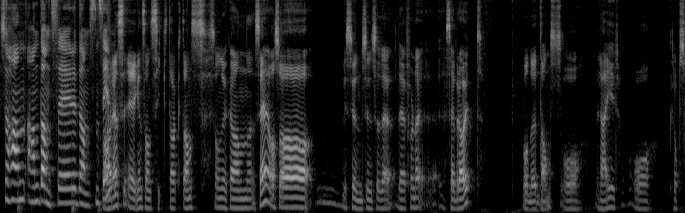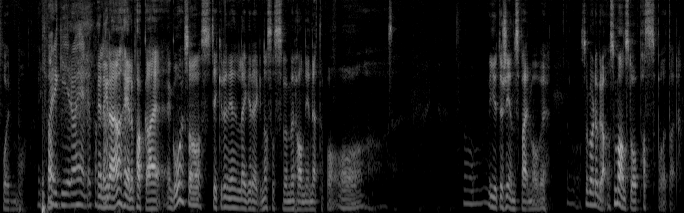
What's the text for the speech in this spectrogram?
Så han, han danser dansen sin? Har en egen sånn siktak-dans som du kan se. Og så, hvis hunden syns det, det er ser bra ut, både dans og reir og kroppsform og Farger og hele pakka. Hele greia, hele pakka er god. Så stikker hun inn, legger eggene, og så svømmer han inn etterpå og, og gyter sin sperm over. Så går det bra. Og så må han stå og passe på dette. her.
